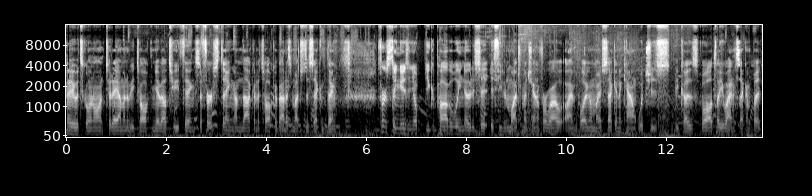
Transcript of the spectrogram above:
Hey, what's going on? Today I'm going to be talking about two things. The first thing I'm not going to talk about as much as the second thing. First thing is, and you'll, you could probably notice it if you've been watching my channel for a while, I'm playing on my second account, which is because, well, I'll tell you why in a second, but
